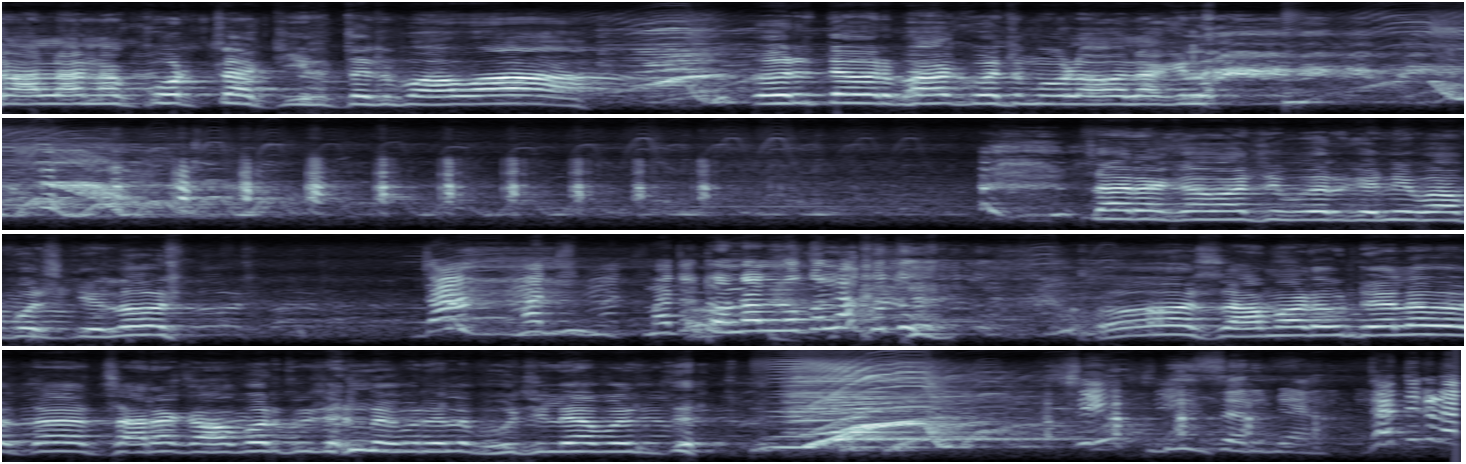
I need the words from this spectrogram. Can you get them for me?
काला ना कोटचा कीर्तन बावा. अर्ध्यावर भागवत मोडावा लागला. साऱ्या गावाची वर्गणी वापस केलो. जा माझी माझ्या तोंडाला नको लागू तू. हो सांभाळून ठेवलं तर साऱ्या गावभर तुझ्या नवऱ्याला भुजल्या म्हणते. शी, बिनसरम्या. जा तिकडं.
